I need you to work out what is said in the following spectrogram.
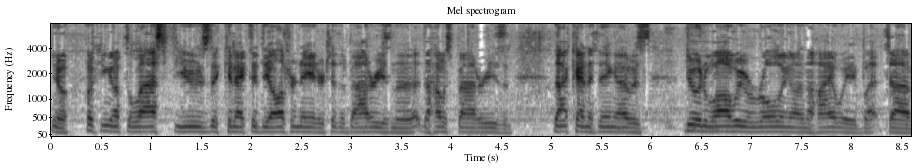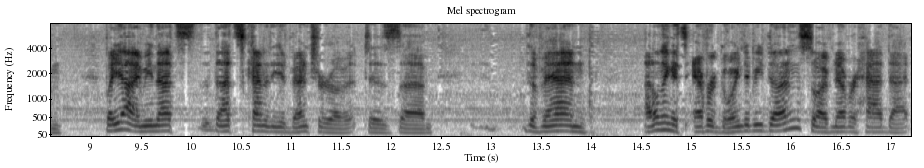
you know, hooking up the last fuse that connected the alternator to the batteries and the, the house batteries and that kind of thing. I was doing while we were rolling on the highway. But um, but yeah, I mean that's that's kind of the adventure of it. Is um, the van? I don't think it's ever going to be done. So I've never had that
